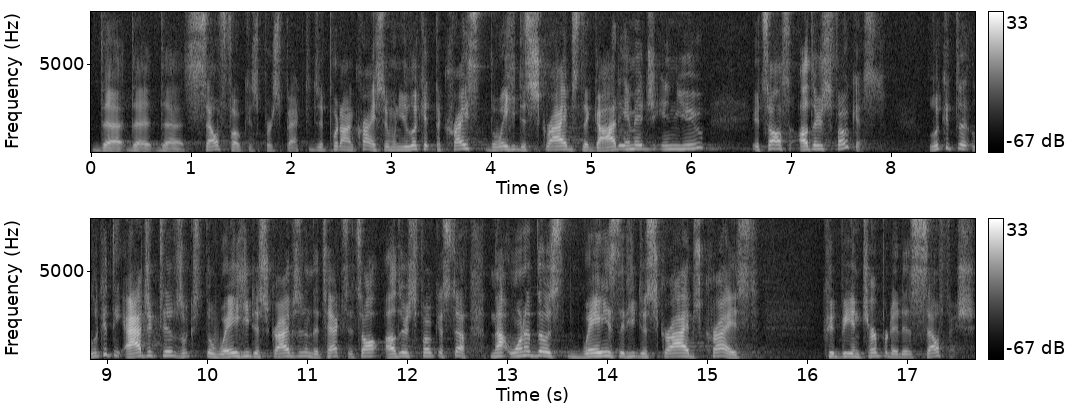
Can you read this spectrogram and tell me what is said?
the, the, the self focused perspective, to put on Christ. And when you look at the Christ, the way he describes the God image in you, it's all others focused. Look at, the, look at the adjectives, look at the way he describes it in the text. It's all others focused stuff. Not one of those ways that he describes Christ could be interpreted as selfish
